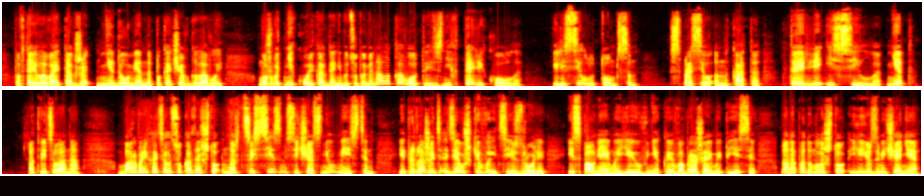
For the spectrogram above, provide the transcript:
— повторила Вай также недоуменно покачав головой. Может быть, Николь когда-нибудь упоминала кого-то из них? Терри Коула или Силлу Томпсон? — спросил Нката. Терри и Силла. Нет, — ответила она. Барбаре хотелось указать, что нарциссизм сейчас неуместен, и предложить девушке выйти из роли, исполняемой ею в некой воображаемой пьесе, но она подумала, что ее замечание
